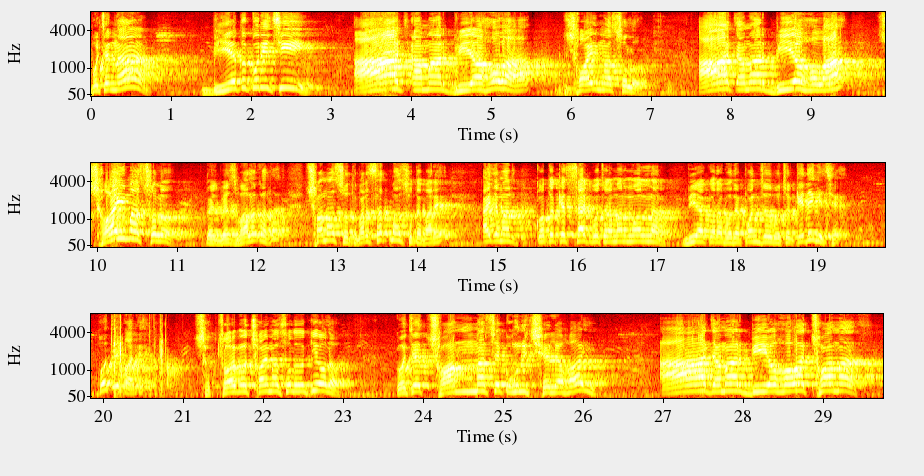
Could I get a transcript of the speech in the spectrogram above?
বলছে, না বিয়ে তো করেছি। আজ আমার বিয়ে হওয়া ছয় মাস হলো। আজ আমার বিয়ে হওয়া ছয় মাস হলো। বেশ বেশ ভালো কথা। ছ মাস হতে পারে, সাত মাস হতে পারে। আজ আমার কত কে ষাট বছর আমার মলনার বিয়ে করা বোধ হয় পঞ্চাশ বছর কেটে গেছে। হতে পারে। ছয় ছয় মাস হলো কী হলো? কোচে ছ মাসে কখনো ছেলে হয়? আজ আমার বিয়ে হওয়া ছ মাস।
